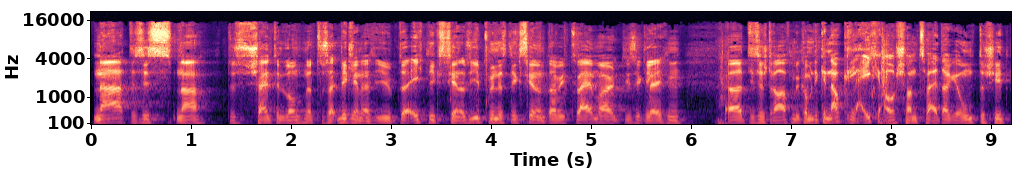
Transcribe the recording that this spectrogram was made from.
Na, das ist, na, das scheint in London nicht zu sein. Wirklich nicht. Ich hab da echt nichts gesehen. Also ich hab zumindest nichts gesehen und da habe ich zweimal diese gleichen, äh, diese Strafen bekommen, die genau gleich ausschauen. Zwei Tage Unterschied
